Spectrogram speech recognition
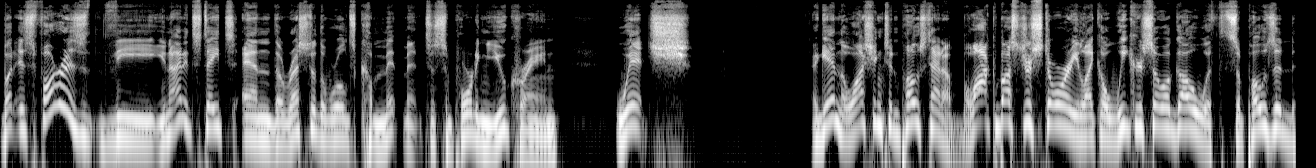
But as far as the United States and the rest of the world's commitment to supporting Ukraine, which Again, the Washington Post had a blockbuster story like a week or so ago with supposed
